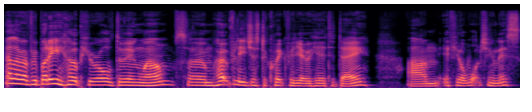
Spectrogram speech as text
Hello everybody, hope you're all doing well. So um, hopefully just a quick video here today. Um, if you're watching this,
